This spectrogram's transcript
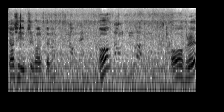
자식 입질 받을 때는? 어? 어 그래?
